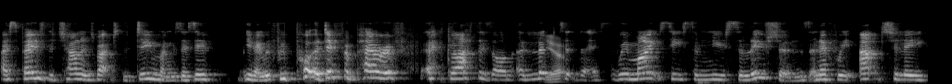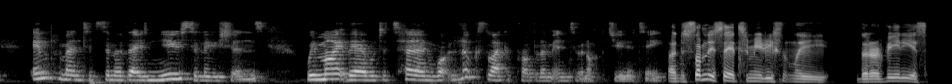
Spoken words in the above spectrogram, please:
I suppose the challenge back to the doomongers is if you know if we put a different pair of glasses on and looked yep. at this, we might see some new solutions. And if we actually implemented some of those new solutions, we might be able to turn what looks like a problem into an opportunity. And somebody said to me recently, there are various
